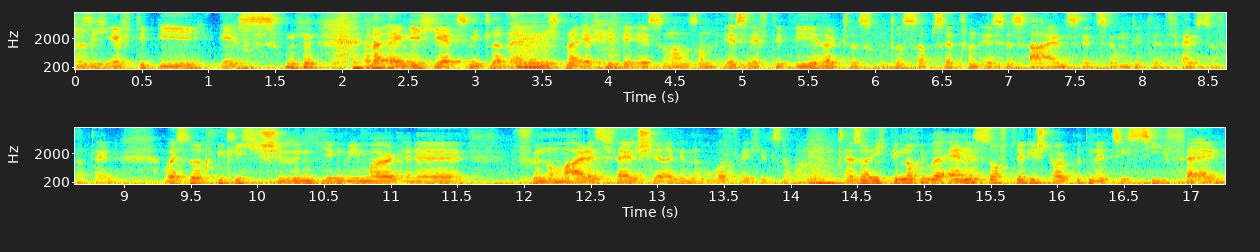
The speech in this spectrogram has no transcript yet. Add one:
als ich FTP-S oder eigentlich jetzt mittlerweile nicht mehr FTP-S, sondern so ein SFTP, halt das Untersubset von SSH einsetze, um die Files zu verteilen. Aber es ist auch wirklich schön, irgendwie mal eine für normales File-Sharing eine Oberfläche zu haben. Also ich bin noch über eine Software gestolpert, die nennt sich C-File.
